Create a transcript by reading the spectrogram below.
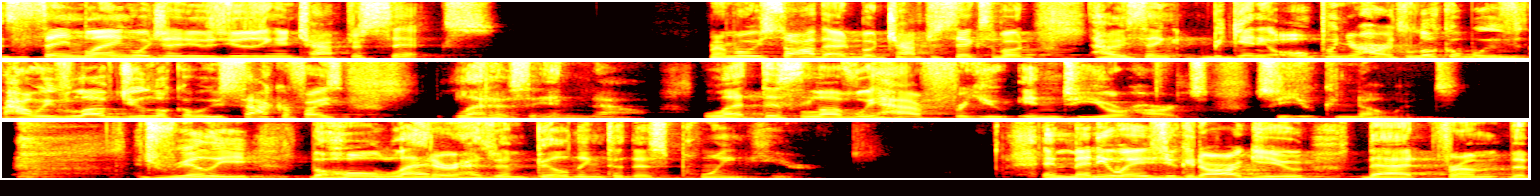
It's the same language that he was using in chapter six. Remember we saw that but chapter six about how he's saying, beginning, open your hearts. Look at how we've loved you. Look at what we've sacrificed. Let us in now. Let this love we have for you into your hearts so you can know it. It's really the whole letter has been building to this point here. In many ways, you could argue that from the,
